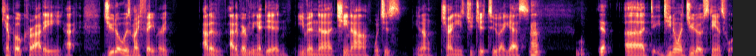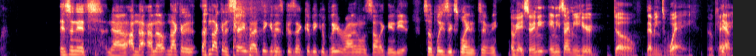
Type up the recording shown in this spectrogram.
kempo karate. Uh, judo was my favorite out of out of everything I did. Even uh, Chin Na, which is you know Chinese jiu-jitsu, I guess. Uh-huh. Yeah. Uh, do, do you know what judo stands for? Isn't it? No, I'm not. I'm not, I'm not gonna. I'm not gonna say what I think it is because I could be completely wrong. I don't want to sound like an idiot. So please explain it to me. Okay, so any anytime you hear do, that means way. Okay, Yeah.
